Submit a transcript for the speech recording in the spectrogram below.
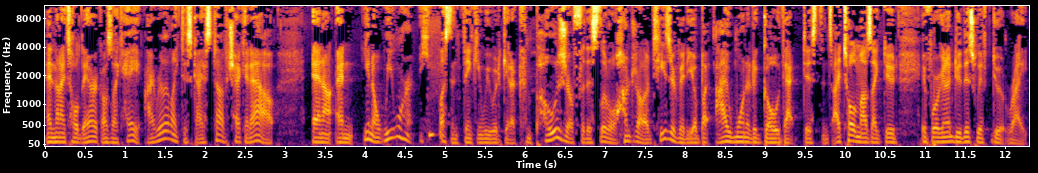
and then I told Eric, I was like, Hey, I really like this guy's stuff. Check it out. And uh, and you know, we weren't. He wasn't thinking we would get a composer for this little hundred dollar teaser video, but I wanted to go that distance. I told him I was like, dude, if we're going to do this, we have to do it right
